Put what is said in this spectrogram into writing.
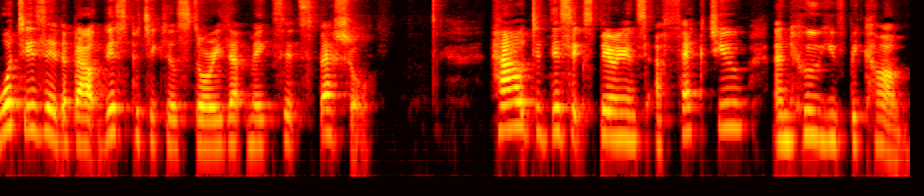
What is it about this particular story that makes it special? How did this experience affect you and who you've become?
